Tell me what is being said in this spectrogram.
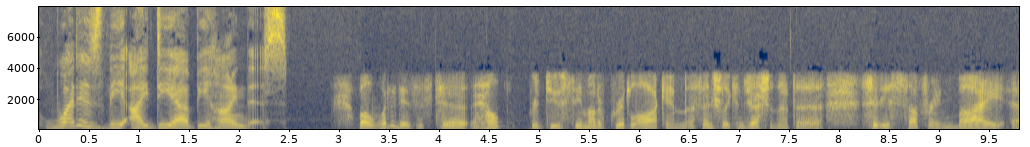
what is the idea behind this? Well, what it is is to help reduce the amount of gridlock and essentially congestion that the city is suffering by uh,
